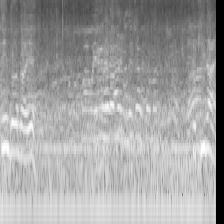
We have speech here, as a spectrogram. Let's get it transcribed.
تین دو یہ۔ ہے۔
